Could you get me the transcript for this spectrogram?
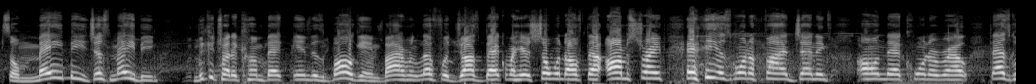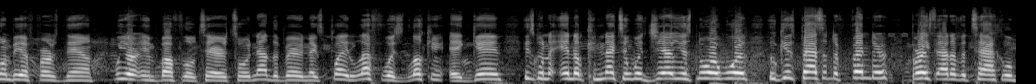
So maybe, just maybe, we could try to come back in this ball game. Byron Leftwich drops back right here, showing off that arm strength, and he is going to find Jennings on that corner route. That's going to be a first down. We are in Buffalo territory. Now the very next play, Leftwich looking again. He's going to end up connecting with Jerious Norwood, who gets past a defender, breaks out of a tackle,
